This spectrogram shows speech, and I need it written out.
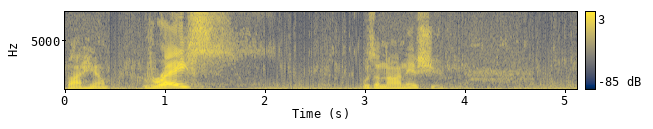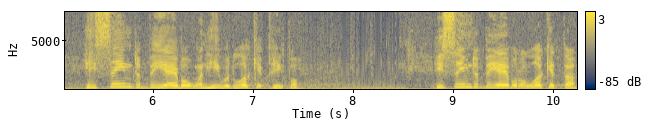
by him. Race was a non issue. He seemed to be able, when he would look at people, he seemed to be able to look at the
